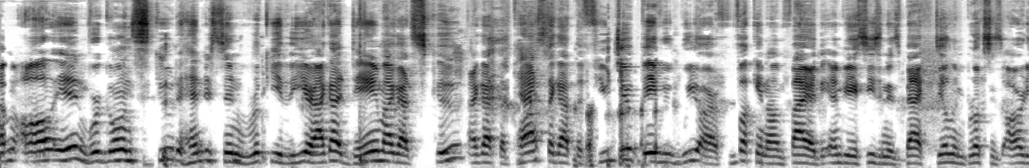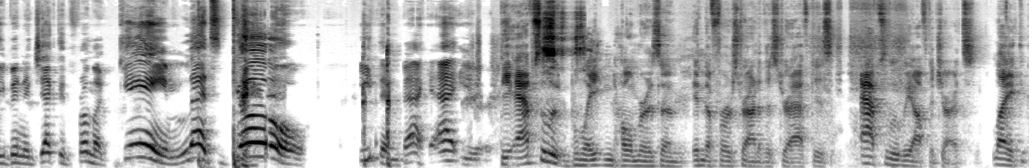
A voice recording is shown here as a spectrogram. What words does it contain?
I'm all in. We're going Scoot Henderson Rookie of the Year. I got Dame. I got Scoot. I got the past. I got the future. Baby, we are fucking on fire. The NBA season is back. Dillon Brooks has already been ejected from a game. Let's go. Ethan, back at you. The absolute blatant homerism in the first round of this draft is absolutely off the charts. Like,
